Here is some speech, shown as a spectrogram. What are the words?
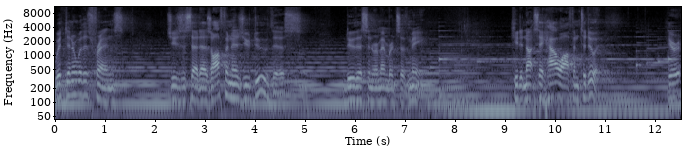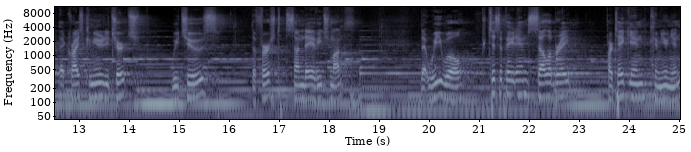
with dinner with his friends, Jesus said, As often as you do this, do this in remembrance of me. He did not say how often to do it. Here at Christ Community Church, we choose the first Sunday of each month that we will participate in, celebrate, partake in communion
